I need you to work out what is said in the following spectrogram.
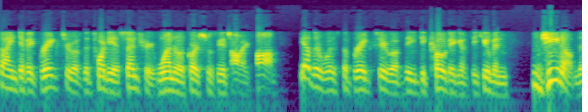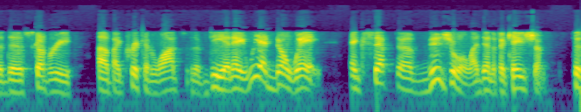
scientific breakthrough of the 20th century. One, of course, was the atomic bomb. The other was the breakthrough of the decoding of the human genome, the discovery uh, by Crick and Watson of DNA. We had no way, except a visual identification, to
